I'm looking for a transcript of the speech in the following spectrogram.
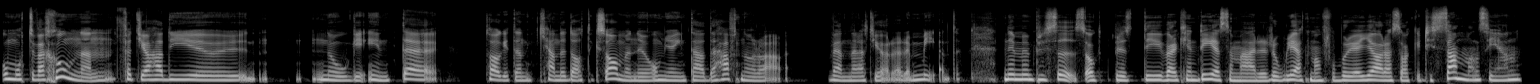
Och motivationen. För att jag hade ju nog inte tagit en kandidatexamen nu om jag inte hade haft några vänner att göra det med. nej men precis. Och det är ju verkligen det som är det roliga, att man får börja göra saker tillsammans igen.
